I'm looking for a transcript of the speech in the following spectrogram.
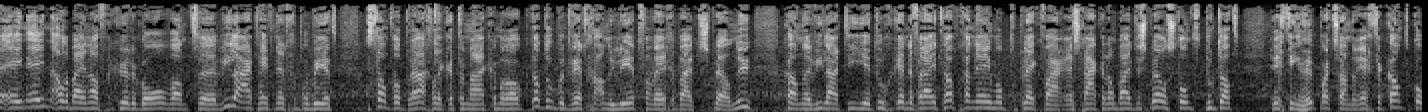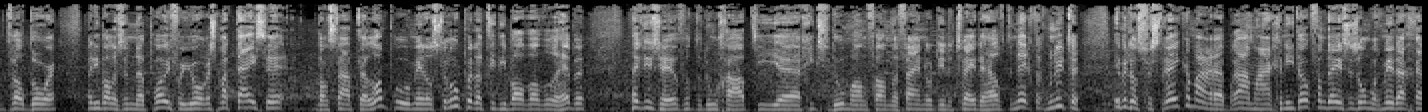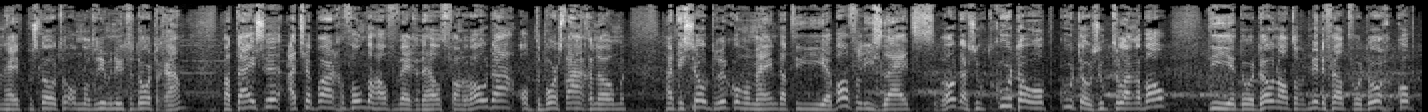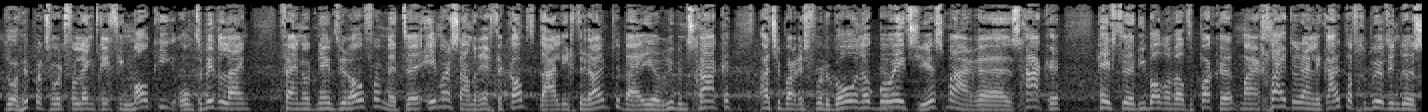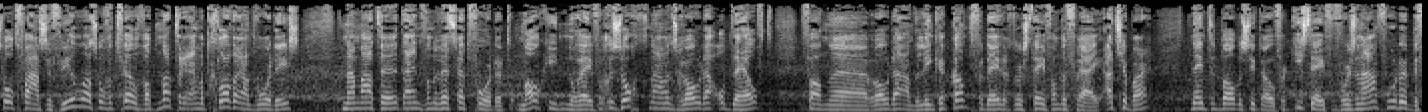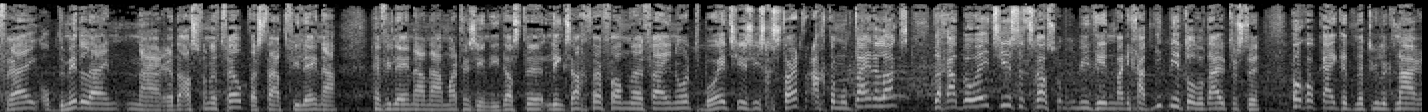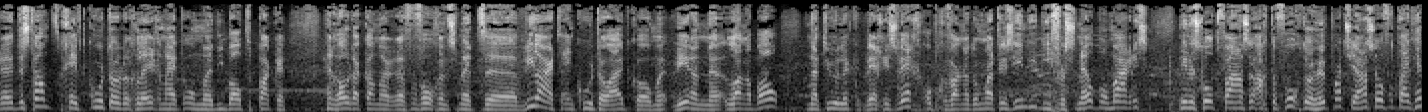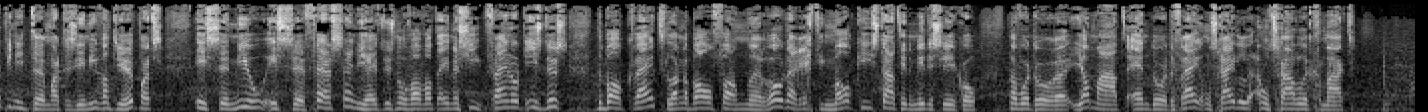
1-1. Allebei een afgekeurde goal. Want Wielaert heeft net geprobeerd de stand wat draaglijker te maken. Maar ook dat doelpunt werd geannuleerd vanwege buitenspel. Nu kan Wielaert die toegekende vrije trap gaan nemen op de plek waar Schaken dan buitenspel stond. Doet dat richting Hupperts aan de rechterkant. Komt wel door. Maar die bal is een prooi voor Joris Matthijssen. Dan staat Lamproe inmiddels te roepen dat hij die bal wel wil hebben. Heeft niet zo heel veel te doen gehad. Die uh, Griekse doelman van Feyenoord in de tweede helft. De 90 minuten inmiddels verstreken. Maar Braamhaar geniet ook van deze zondagmiddag. En heeft besloten om nog drie minuten door te gaan. Matthijssen, Atjabar gevonden. Halverwege de helft van Roda. Op de borst aangenomen. Maar het is zo druk om hem heen dat hij balverlies leidt. Roda zoekt Courto op. Courto zoekt de lange bal. Die door Donald op het middenveld wordt doorgekopt. Door Hupperts wordt verlengd richting Malki. Rond de middenlijn. Feyenoord neemt weer over met Immers aan de rechterkant. Daar ligt de ruimte bij Ruben Schaken. Atjebar is voor de goal en ook Boetius. Maar uh, Schaken heeft uh, die bal nog wel te pakken. Maar glijdt uiteindelijk uit. Dat gebeurt in de slotfase veel. Alsof het veld wat natter en wat gladder aan het worden is. Naarmate het einde van de wedstrijd vordert. Malki nog even gezocht namens Roda op de helft van Roda aan de linkerkant. Verdedigd door Stefan de Vrij. Atjebar neemt het balbezit over. Kiest even voor zijn aanvoerder. De Vrij op de middenlijn naar de as van het veld. Daar staat Vilena. En Vilena naar Martens Indy. Dat is de linksachter van uh, Feyenoord. Boetius is gestart. Achter Montaigne langs. Daar gaat Boetius het strafschopgebied in. Maar die gaat niet meer tot het uiterste. Ook al kijkend natuurlijk naar uh, de stand. Geeft Courto de gelegenheid om uh, die bal te pakken. En Roda kan er vervolgens met Wilaert en Courto uitkomen. Weer een lange bal. Natuurlijk, weg is weg. Opgevangen door Martens Indy. Die versnelt nog maar eens in de slotfase. Achtervolgd door Hup Hupperts. Ja, zoveel tijd heb je niet, uh, Martensini. Want die Hupperts is nieuw, is vers. En die heeft dus nog wel wat energie. Feyenoord is dus de bal kwijt. Lange bal van Roda richting Malki. Staat in de middencirkel. Maar wordt door Jan Maat en door de Vrij onschadelijk gemaakt.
